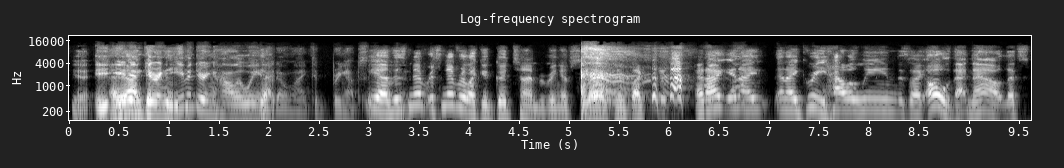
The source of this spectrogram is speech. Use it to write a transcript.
Yeah, even during the, even during Halloween, yeah. I don't like to bring up. Skeletons. Yeah, there's never it's never like a good time to bring up skeletons. like, and I and I and I agree. Halloween is like, oh, that now that's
